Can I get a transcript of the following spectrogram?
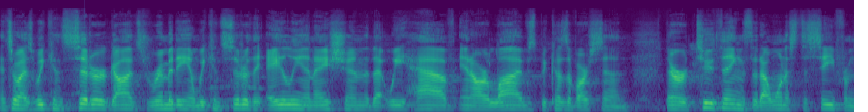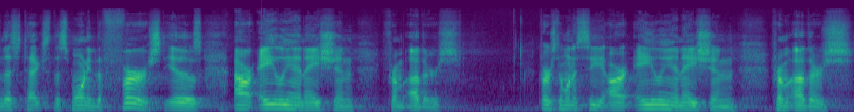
And so, as we consider God's remedy and we consider the alienation that we have in our lives because of our sin, there are two things that I want us to see from this text this morning. The first is our alienation from others. First, I want to see our alienation from others.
